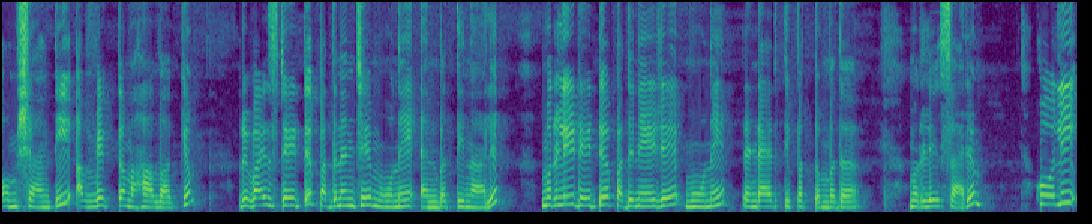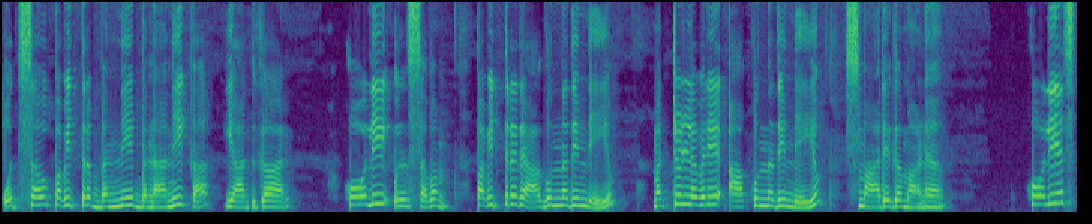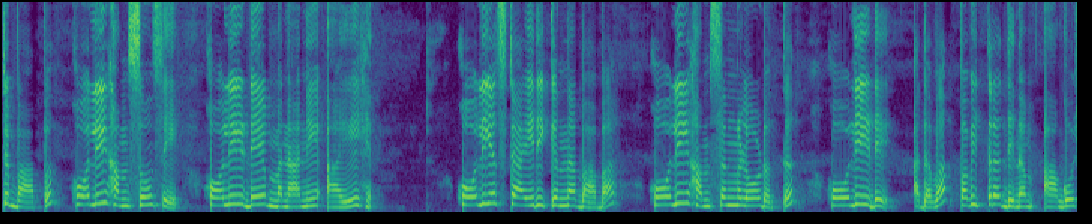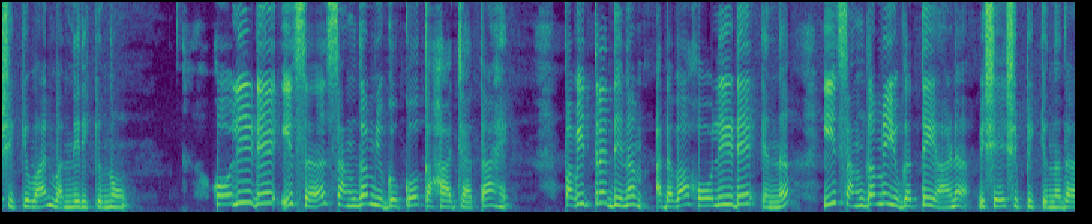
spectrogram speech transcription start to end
ഓം ശാന്തി അവ്യക്ത മഹാവാക്യം revise date പതിനഞ്ച് മൂന്ന് എൺപത്തിനാല് മുരളി ഡേറ്റ് പതിനേഴ് മൂന്ന് രണ്ടായിരത്തി പത്തൊമ്പത് മുരളി സാരം होली उत्सव पवित्र बनने बनाने का യാദ്ഗാർ ഹോലി ഉത്സവം പവിത്രരാകുന്നതിൻ്റെയും മറ്റുള്ളവരെ ആക്കുന്നതിൻ്റെയും സ്മാരകമാണ് होलीएस्ट बाप होली हमसों से ഹോലി ഡേ മനാനെ ആയേ ഹെ ഹോലിയസ്റ്റ് ആയിരിക്കുന്ന ബാബ ഹോലി ഹംസങ്ങളോടൊത്ത് ഹോലി ഡേ അഥവാ പവിത്ര ദിനം ആഘോഷിക്കുവാൻ വന്നിരിക്കുന്നു ഹോലി ഡേ ഇസ് സംഗം യുഗക്കോ കഹാ ജാത്ത ഹെ പവിത്ര ദിനം അഥവാ ഹോലി ഡേ എന്ന് ഈ സംഗമയുഗത്തെയാണ് വിശേഷിപ്പിക്കുന്നത്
